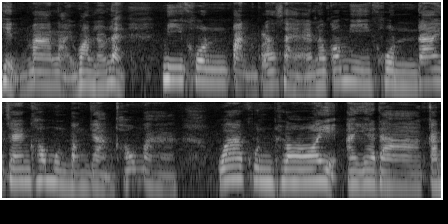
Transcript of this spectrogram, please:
เห็นมาหลายวันแล้วแหละ มีคนปั่นกระแสแล้วก็มีคนได้แจ้งข้อมูลบางอย่างเข้ามา ว่าคุณพลอยอัยดา กัน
